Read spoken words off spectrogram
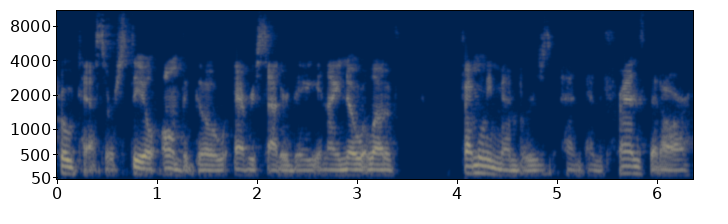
protests are still on the go every Saturday. And I know a lot of family members and, and friends that are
